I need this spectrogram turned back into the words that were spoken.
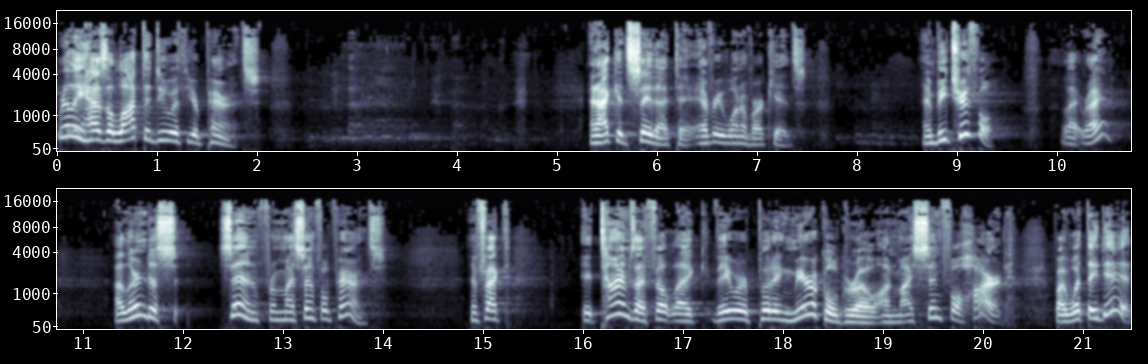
really has a lot to do with your parents. And I could say that to every one of our kids, and be truthful, like right. I learned to sin from my sinful parents. In fact, at times I felt like they were putting Miracle-Gro on my sinful heart by what they did.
